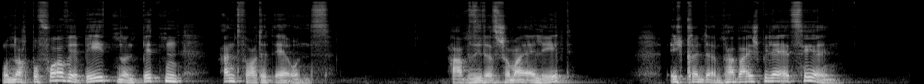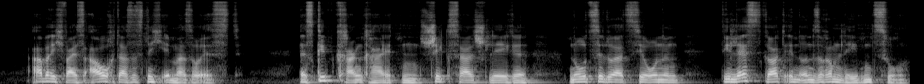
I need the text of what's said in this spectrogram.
Und noch bevor wir beten und bitten, antwortet er uns. Haben Sie das schon mal erlebt? Ich könnte ein paar Beispiele erzählen. Aber ich weiß auch, dass es nicht immer so ist. Es gibt Krankheiten, Schicksalsschläge, Notsituationen, die lässt Gott in unserem Leben zu.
